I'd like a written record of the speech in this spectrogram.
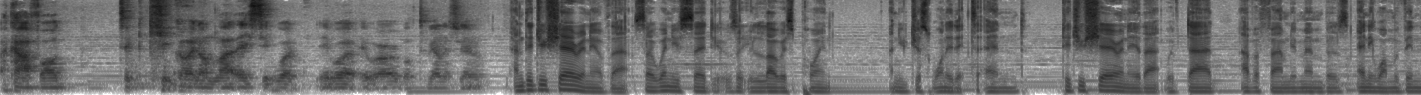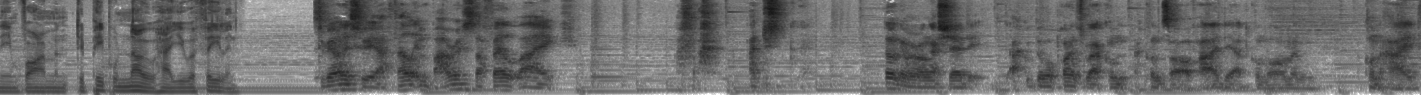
I can't afford to keep going on like this, it were it were it were horrible to be honest with you. And did you share any of that? So when you said it was at your lowest point and you just wanted it to end, did you share any of that with dad, other family members, anyone within the environment? Did people know how you were feeling? To be honest with you, I felt embarrassed. I felt like I just don't get me wrong. I shared it. I could. There were points where I couldn't. I couldn't sort of hide it. I'd come home and I couldn't hide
